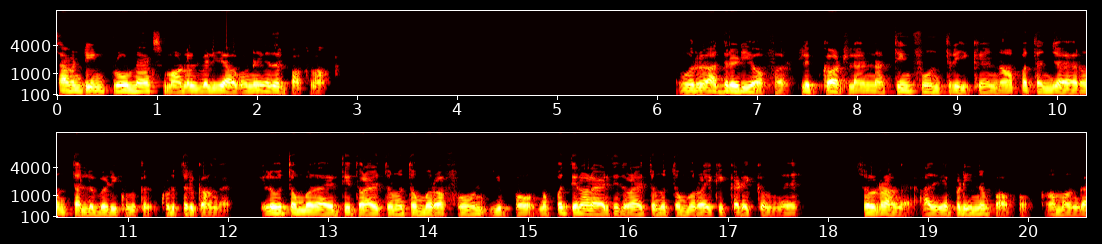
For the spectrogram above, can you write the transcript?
seventeen pro max model வெளியாகும்னு எதிர்பார்க்கலாம். ஒரு அதிரடி ஆஃபர் ஃப்ளிப்கார்ட்டில் நத்திங் ஃபோன் த்ரீக்கு நாற்பத்தஞ்சாயிரம் தள்ளுபடி கொடுக்க கொடுத்துருக்காங்க. எழுவத்தொம்பதாயிரத்தி தொள்ளாயிரத்தி தொண்ணூத்தொம்பது ரூபா ஃபோன் இப்போ முப்பத்தி நாலாயிரத்தி தொள்ளாயிரத்தி தொண்ணூத்தொம்பது ரூபாய்க்கு கிடைக்கும்னு சொல்கிறாங்க அது எப்படின்னு பார்ப்போம். ஆமாங்க.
